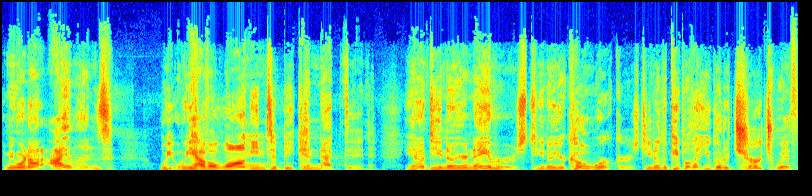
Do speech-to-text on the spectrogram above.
I mean, we're not islands. We, we have a longing to be connected. You know, do you know your neighbors? Do you know your coworkers? Do you know the people that you go to church with?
